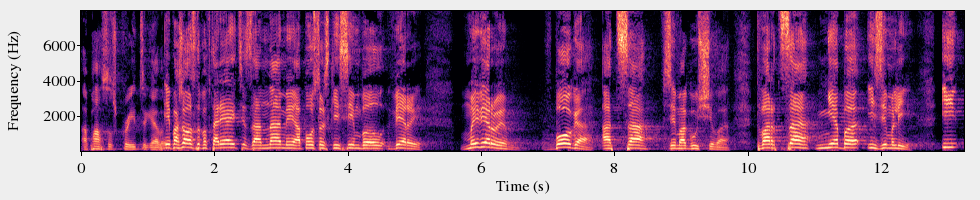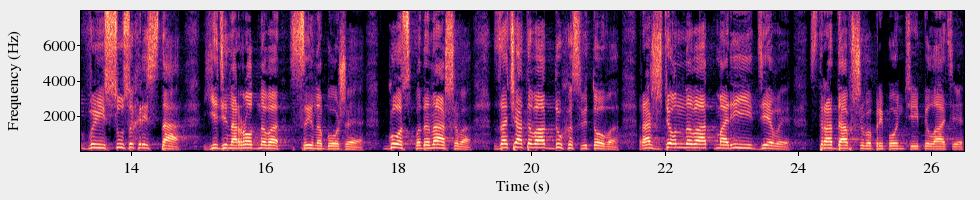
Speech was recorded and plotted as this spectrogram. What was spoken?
Apostles' Creed together. И, пожалуйста, повторяйте за нами апостольский символ веры. Мы веруем в Бога, Отца Всемогущего, Творца неба и земли, и в Иисуса Христа, единородного Сына Божия, Господа нашего, зачатого от Духа Святого, рожденного от Марии Девы, страдавшего при Понтии Пилате,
